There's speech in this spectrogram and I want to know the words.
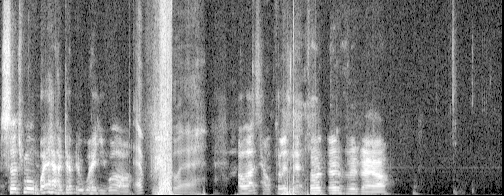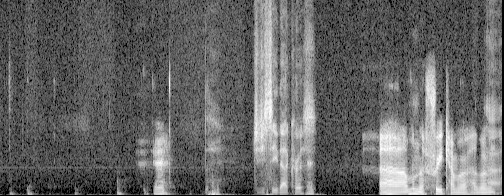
Search more where? I don't know where you are. Everywhere. Oh, that's helpful, isn't it? Look everywhere. Yeah. Did you see that, Chris? Uh, I'm on the free camera at the moment. Uh,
